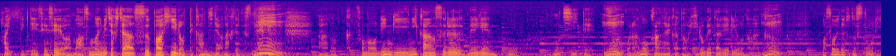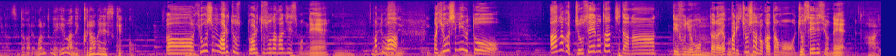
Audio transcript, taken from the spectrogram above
入ってきて先生はまあそんなにめちゃくちゃスーパーヒーローって感じではなくてですうね、ん。あのその倫理に関する名言を用いて、うんその子らの考え方を広げてあげるようななんか、うん。まあ、そういうちょっとストーリーなんですよ。だから割とね絵はね暗めです結構、ああ、表紙も割と、割とそんな感じですもんね。うんあとは絵ねまあ、表紙見ると、あ、なんか女性のタッチだなーっていうふうに思ったら、うんやっぱり著者の方も女性ですよね。はい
